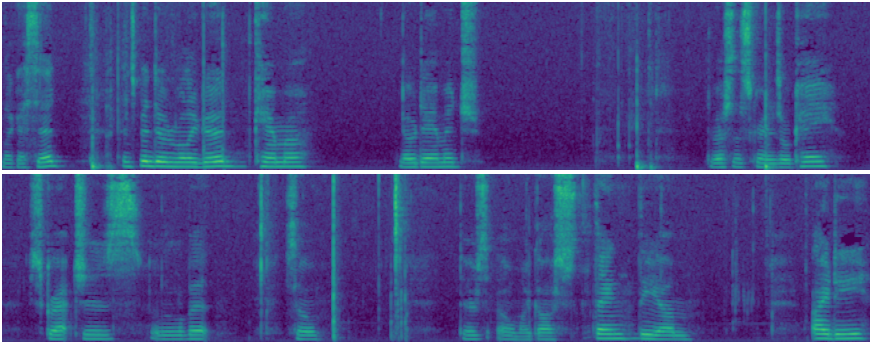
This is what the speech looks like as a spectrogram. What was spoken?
like I said, it's been doing really good. Camera, no damage. The rest of the screen is okay. Scratches a little bit. So there's oh my gosh thing the um ID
